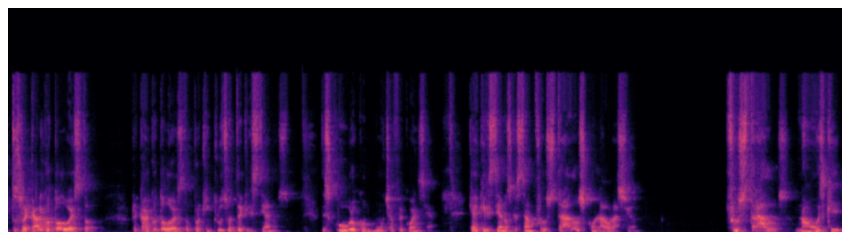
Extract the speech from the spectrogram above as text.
Entonces recalco todo esto, recalco todo esto, porque incluso entre cristianos descubro con mucha frecuencia que hay cristianos que están frustrados con la oración. Frustrados. No, es que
